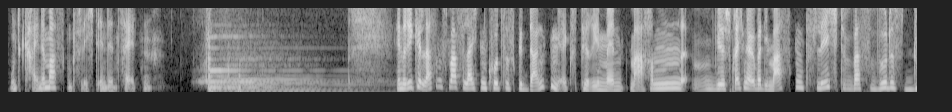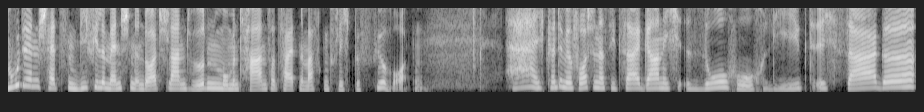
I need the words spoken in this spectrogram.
und keine Maskenpflicht in den Zelten. Henrike, lass uns mal vielleicht ein kurzes Gedankenexperiment machen. Wir sprechen ja über die Maskenpflicht. Was würdest du denn schätzen, wie viele Menschen in Deutschland würden momentan zurzeit eine Maskenpflicht befürworten? Ich könnte mir vorstellen, dass die Zahl gar nicht so hoch liegt. Ich sage,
